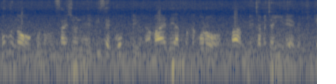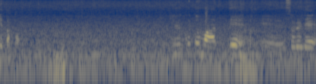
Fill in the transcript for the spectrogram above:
僕のこの最初にねリセコっていう名前でやったところまあめちゃめちゃいい例が聞けたと。いうこともあって、それで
